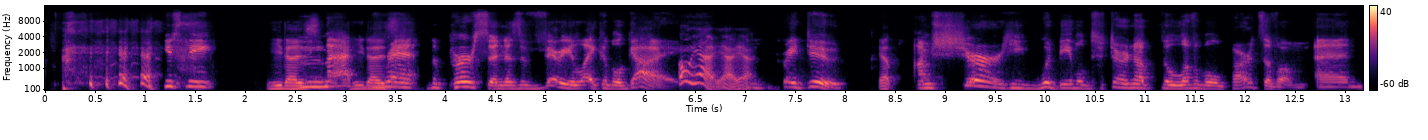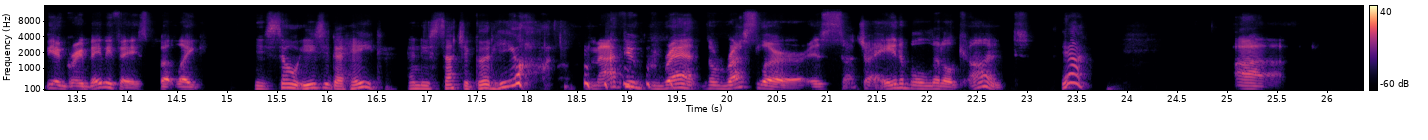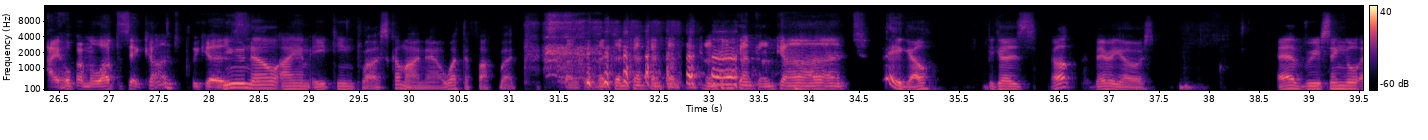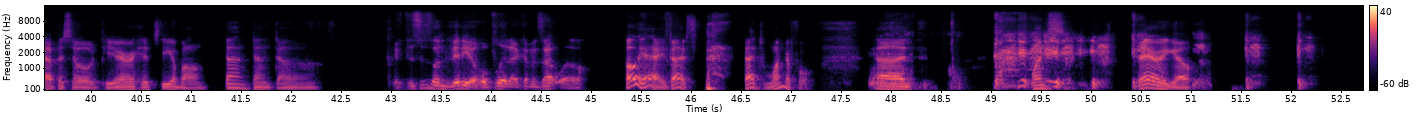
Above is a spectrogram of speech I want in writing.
you see, he does. Matt he does. Grant, the person, is a very likable guy. Oh yeah, yeah, yeah. Great dude. Yep. I'm sure he would be able to turn up the lovable parts of him and be a great baby face, but like he's so easy to hate and he's such a good heel. Matthew Grant, the wrestler, is such a hateable little cunt. Yeah. Uh I hope I'm allowed to say cunt because you know I am 18 plus. Come on now. What the fuck, bud? There you go. Because oh, there he goes. Every single episode, Pierre hits the bomb. Dun dun dun. If this is on video, hopefully that comes out well. Oh yeah, it does. That's wonderful. Uh, once there we go.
